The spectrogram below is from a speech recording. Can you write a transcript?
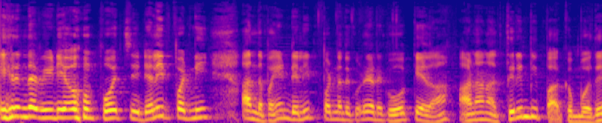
இருந்த வீடியோவும் போச்சு. டெலீட் பண்ணி அந்த பையன் டெலீட் பண்ணது கூட எனக்கு ஓகே தான். ஆனால் நான் திரும்பி பார்க்கும்போது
